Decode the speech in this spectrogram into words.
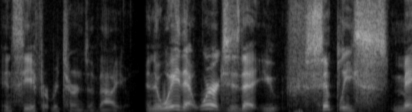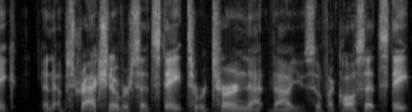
and see if it returns a value. And the way that works is that you simply make an abstraction over set state to return that value. So if I call set state,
